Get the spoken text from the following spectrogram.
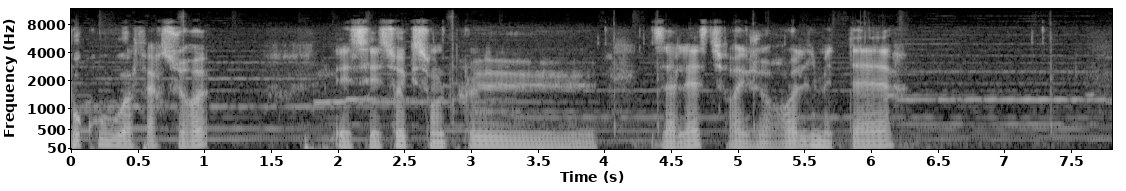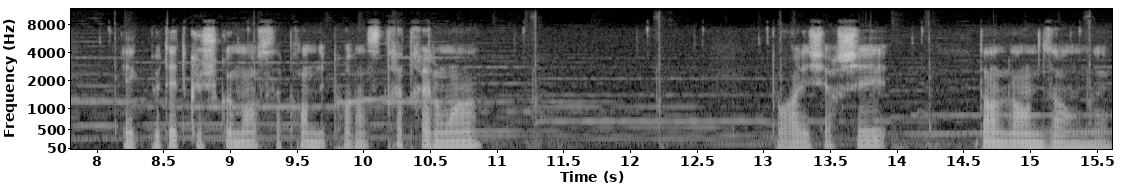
beaucoup à faire sur eux. Et c'est ceux qui sont le plus à l'est. Il faudrait que je relie mes terres. Et peut-être que je commence à prendre des provinces très très loin. Pour aller chercher dans le Lanzang.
